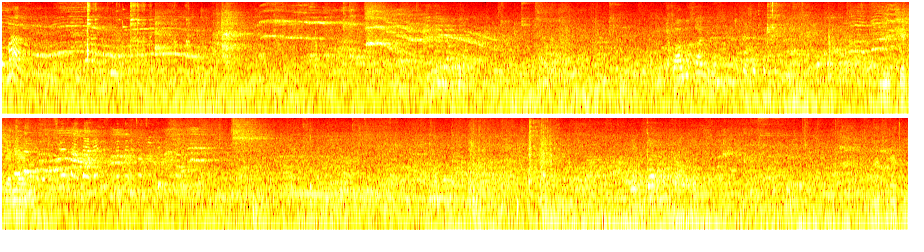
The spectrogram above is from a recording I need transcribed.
Olmaz. Büyük şefreller var. Şey sandalyenin üstünde senin çocuğun gibi. Hatıratlı.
